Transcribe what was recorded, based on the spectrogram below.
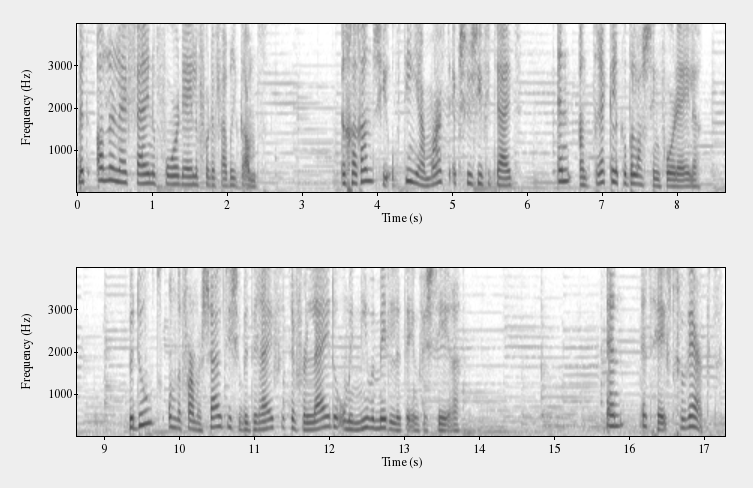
Met allerlei fijne voordelen voor de fabrikant. Een garantie op 10 jaar marktexclusiviteit en aantrekkelijke belastingvoordelen. Bedoeld om de farmaceutische bedrijven te verleiden om in nieuwe middelen te investeren. En het heeft gewerkt.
